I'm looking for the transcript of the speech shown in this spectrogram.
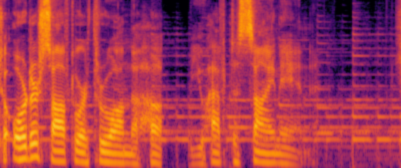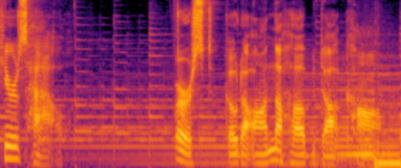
To order software through On the Hub, you have to sign in. Here's how. First, go to onthehub.com.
